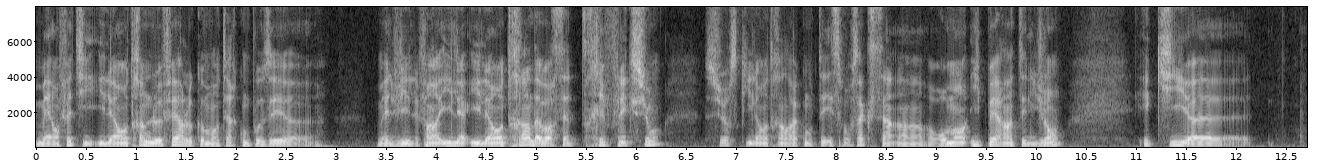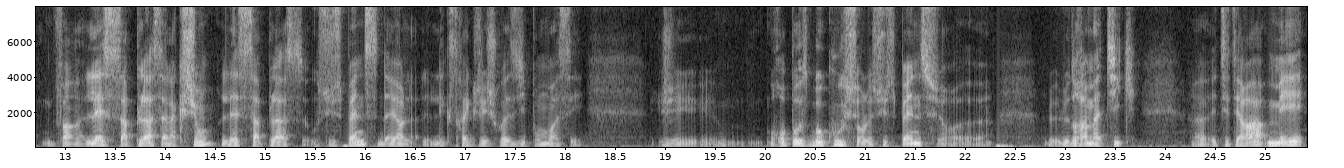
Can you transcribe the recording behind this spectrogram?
Mais en fait, il, est en train de le faire, le commentaire composé euh, Melville. Enfin, il, il est en train d'avoir cette réflexion sur ce qu'il est en train de raconter. Et c'est pour ça que c'est un roman hyper intelligent et qui euh, enfin, laisse sa place à l'action, laisse sa place au suspense. D'ailleurs, l'extrait que j'ai choisi pour moi, c'est repose beaucoup sur le suspense, sur euh, le, dramatique, euh, etc. Mais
